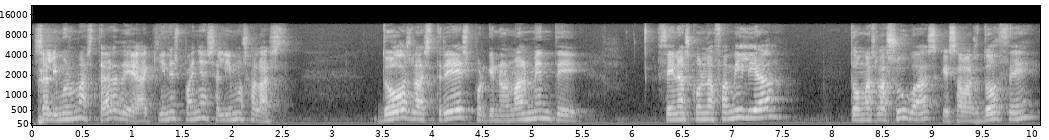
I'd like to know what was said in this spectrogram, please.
salimos más tarde. Aquí en España salimos a las 2, las 3, porque normalmente cenas con la familia, tomas las uvas, que es a las 12,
